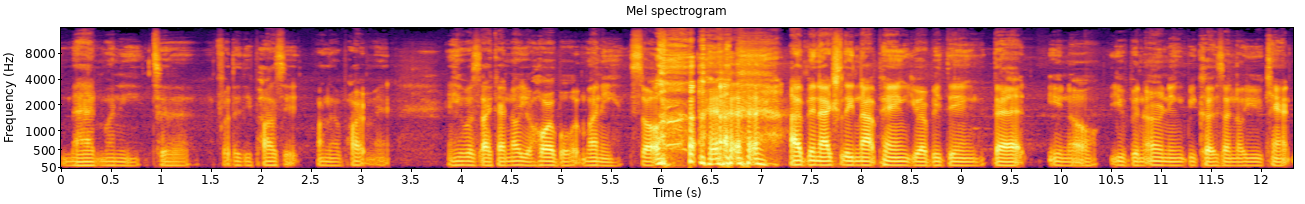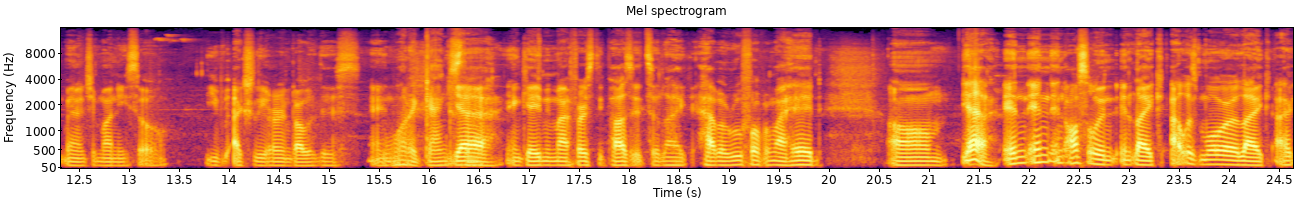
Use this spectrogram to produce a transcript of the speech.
mad money to for the deposit on the apartment. And he was like, I know you're horrible with money. So I've been actually not paying you everything that, you know, you've been earning because I know you can't manage your money. So you've actually earned all of this. And What a gangster. yeah, and gave me my first deposit to like have a roof over my head. Um, yeah, and and and also in, in like I was more like I,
